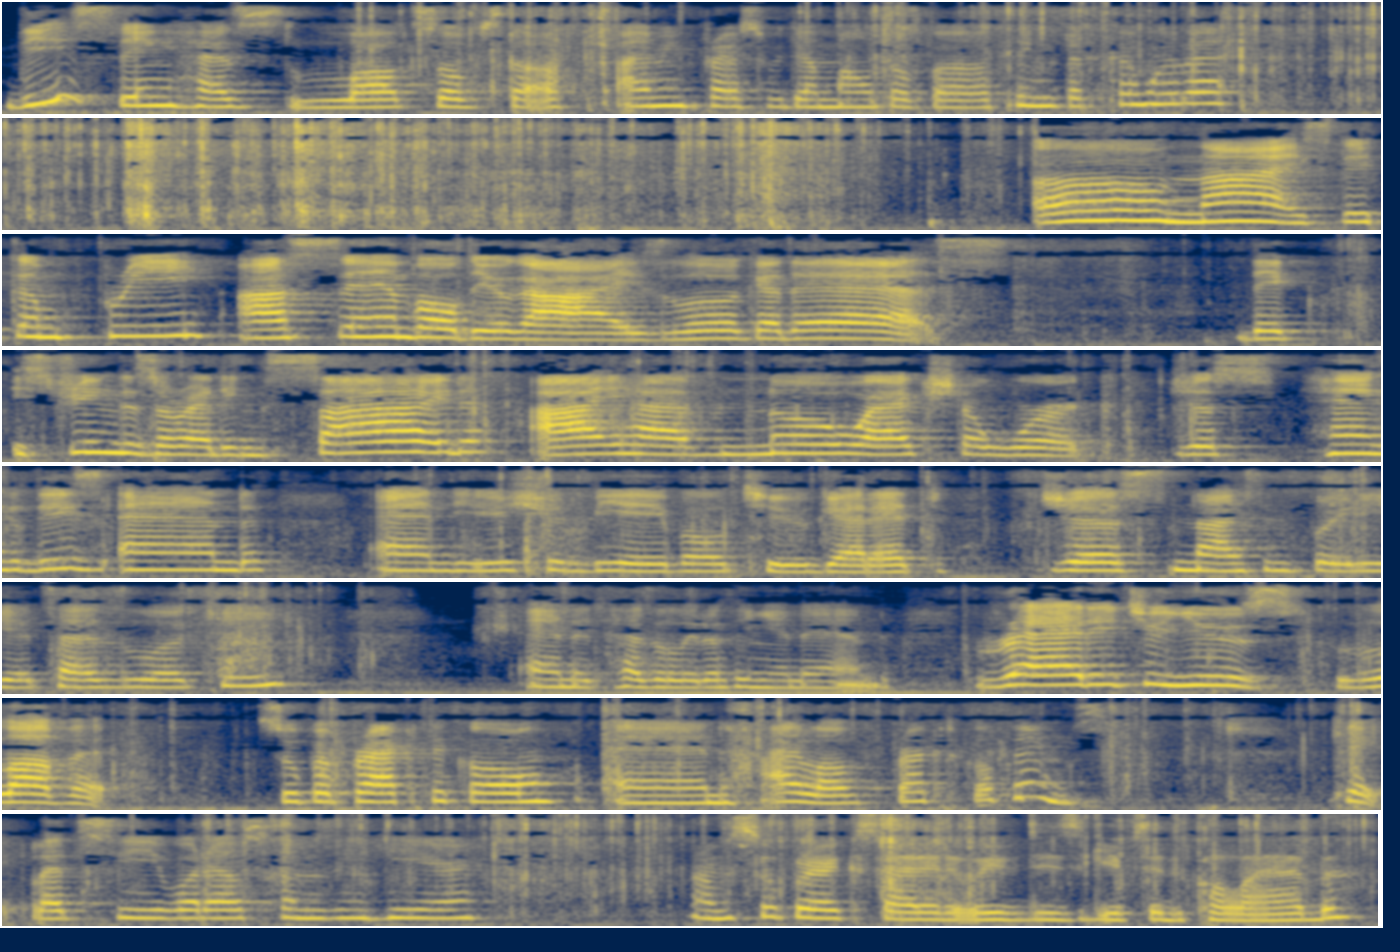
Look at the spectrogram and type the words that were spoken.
This thing has lots of stuff. I'm impressed with the amount of uh, things that come with it. Oh, nice. They come pre-assembled, you guys. Look at this. The string is already inside. I have no extra work. Just hang this end and you should be able to get it just nice and pretty. It says Lucky and it has a little thing in the end. Ready to use. Love it. Super practical and I love practical things. Okay, let's see what else comes in here. I'm super excited with this gifted collab.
